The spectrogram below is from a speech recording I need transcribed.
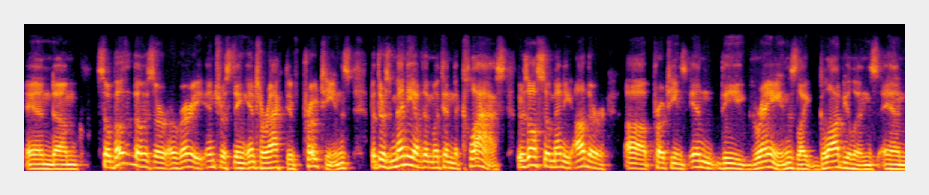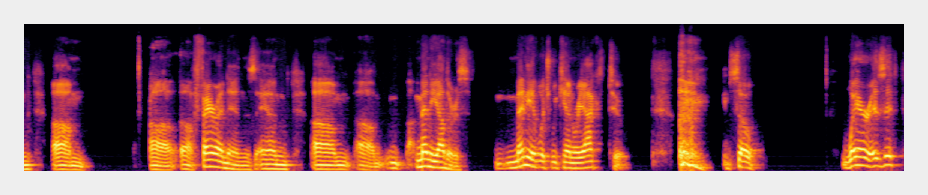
And um, so both of those are, are, very interesting interactive proteins, but there's many of them within the class. There's also many other uh, proteins in the grains like globulins and um, uh, uh, farinins and um, um many others, many of which we can react to. so where is it?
